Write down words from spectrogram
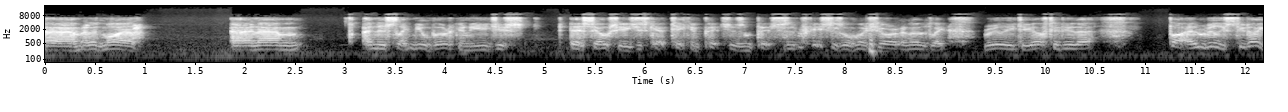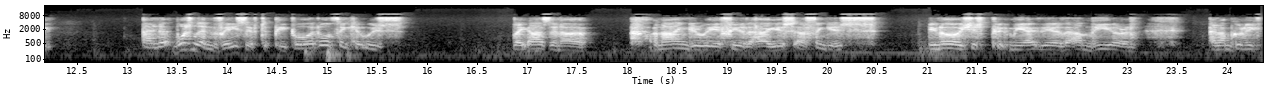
um, and admire. And um, and it's like Neil Burke, he just at Chelsea, he just kept taking pictures and pictures and pictures of my shirt, and I was like, really, do you have to do that? But it really stood out, and it wasn't invasive to people. I don't think it was like as in a an angry way of fear the haggis. I think it's you know, it's just put me out there that I'm here and and I'm going to.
